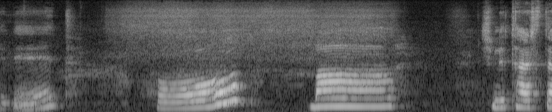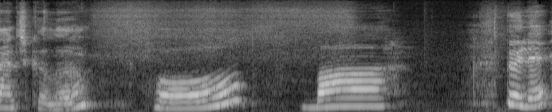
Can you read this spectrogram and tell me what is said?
Evet. Hop. Ba. Şimdi tersten çıkalım. Hop. Ba. Böyle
